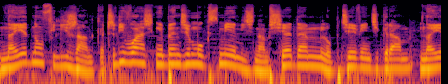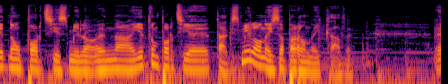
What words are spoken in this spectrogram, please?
na jedną filiżankę, czyli właśnie będzie mógł zmielić nam 7 lub 9 gram na jedną porcję, zmielo- na jedną porcję tak, zmielonej, zaparzonej kawy. Eee,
